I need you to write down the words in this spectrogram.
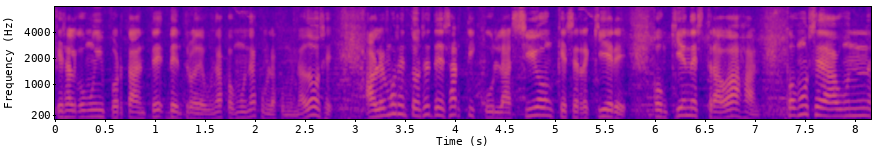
que es algo muy importante dentro de una comuna como la Comuna 12. Hablemos entonces de esa articulación que se requiere, con quienes trabajan, cómo se da un,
